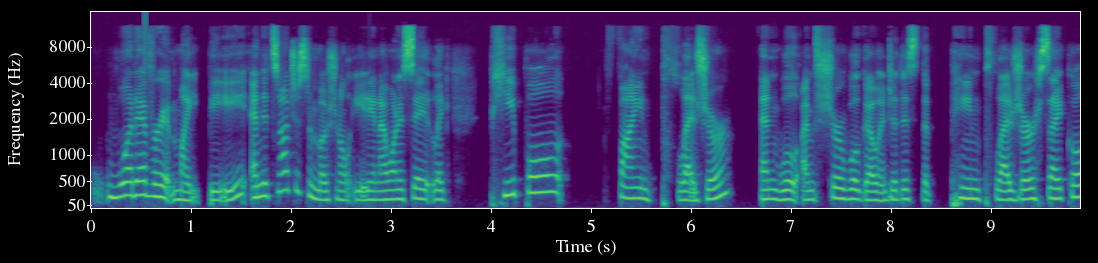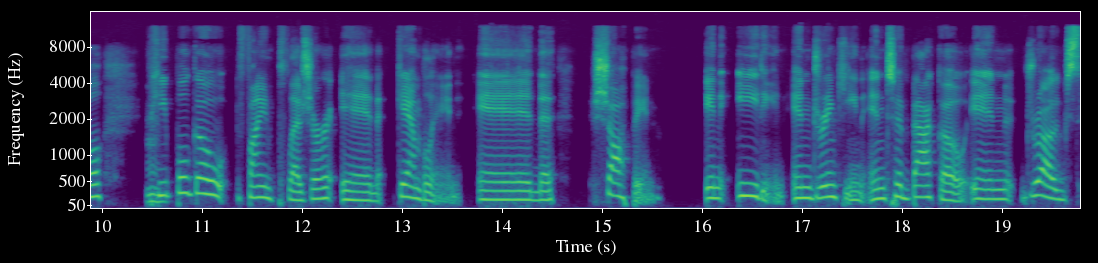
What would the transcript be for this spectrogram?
whatever it might be. And it's not just emotional eating. I want to say, like, people find pleasure, and we'll, I'm sure we'll go into this the pain pleasure cycle. Mm. People go find pleasure in gambling, in shopping, in eating, in drinking, in tobacco, in drugs.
